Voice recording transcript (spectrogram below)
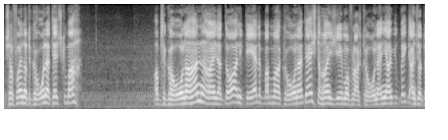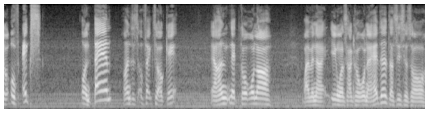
Ich habe vorhin noch den Corona-Test gemacht. Ob sie Corona haben, habe ich da an die Idee, der Papa Corona-Test, dann habe ich jedem eine Flasche Corona in die Hand gekriegt, dann habe ich auf Ex. Und bam, haben sie es auf Ex, okay. Er hat nicht Corona, weil wenn er irgendwas an Corona hätte, das ist ja so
